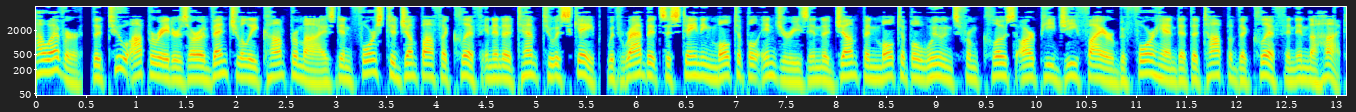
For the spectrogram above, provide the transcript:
However, the two operators are eventually compromised and forced to jump off a cliff in an attempt to escape, with Rabbit sustaining multiple injuries in the jump and multiple wounds from close RPG fire beforehand at the top of the cliff and in the hut.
